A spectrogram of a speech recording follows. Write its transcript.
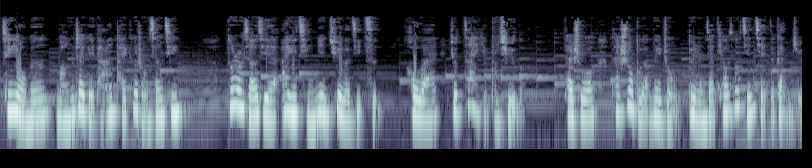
亲友们忙着给他安排各种相亲。多肉小姐碍于情面去了几次，后来就再也不去了。她说她受不了那种被人家挑挑拣拣的感觉。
